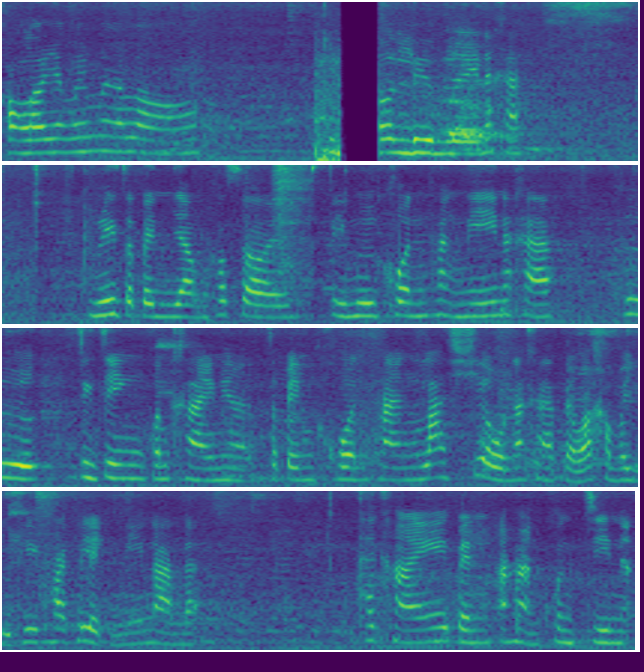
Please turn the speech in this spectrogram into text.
ของเรายังไม่มาหรอเราลืมเลยนะคะนี่จะเป็นยำข้าวซอยฝีมือคนทางนี้นะคะ คือจริงๆ คนขายเนี่ยจะเป็นคนทางลาดเชียวนะคะ แต่ว่าเขามาอยู่ที่ท่าขี้เหล็กนี้นานแล้ว คล้ายๆ เป็นอาหารคนจีนอะ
